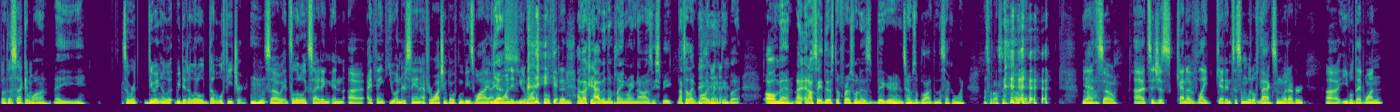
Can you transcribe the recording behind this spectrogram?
but, the, second, one. Hey. So we're doing a we did a little double feature. Mm-hmm. So it's a little exciting, and uh, I think you understand after watching both movies why I wanted you to watch both Yeah. of them. I'm actually having them playing right now as we speak. Not to like volume or anything, but oh man! I- And I'll say this: the first one is bigger in terms of block than the second one. That's what I'll say. Okay. Yeah. Uh-huh. So uh, to just kind of like get into some little Yeah. facts and whatever, uh, Evil Dead One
